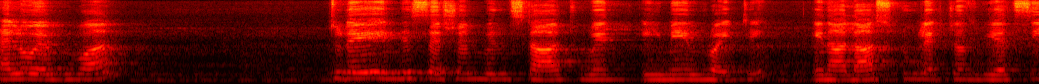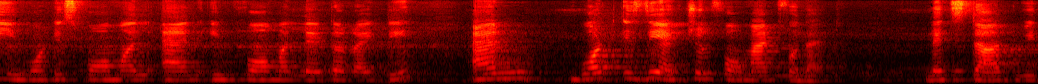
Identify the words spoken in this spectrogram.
Hello everyone. Today in this session we'll start with email writing. In our last two lectures we had seen what is formal and informal letter writing and what is the actual format for that. Let's start with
